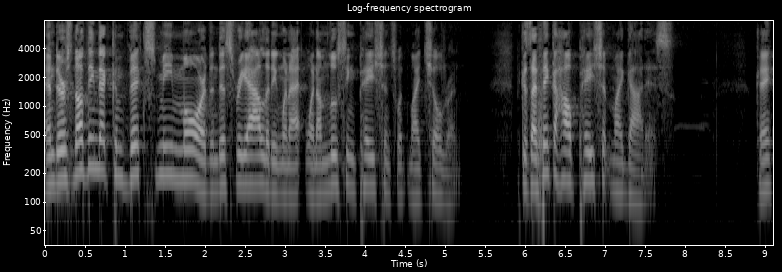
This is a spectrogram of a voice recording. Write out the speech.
And there's nothing that convicts me more than this reality when, I, when I'm losing patience with my children. Because I think of how patient my God is. Okay?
